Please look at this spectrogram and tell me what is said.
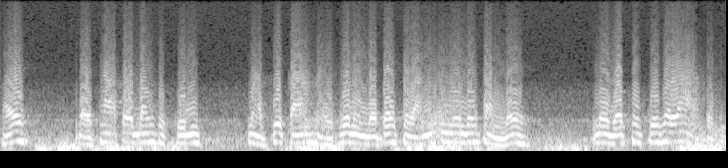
ใช้ได้พาไปบังสกุลมาที่การให้เพื่อนเดินไปสวรรค์เงินได้สั่นเลยในบทของคุสลาก็ดี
